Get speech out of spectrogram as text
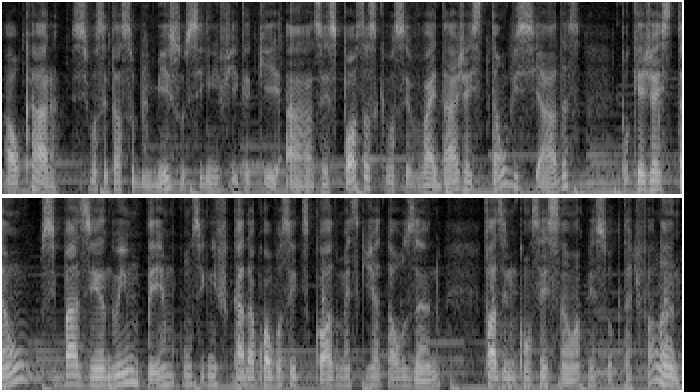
ao cara. Se você tá submisso, significa que as respostas que você vai dar já estão viciadas, porque já estão se baseando em um termo com um significado ao qual você discorda, mas que já tá usando fazendo concessão à pessoa que está te falando.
